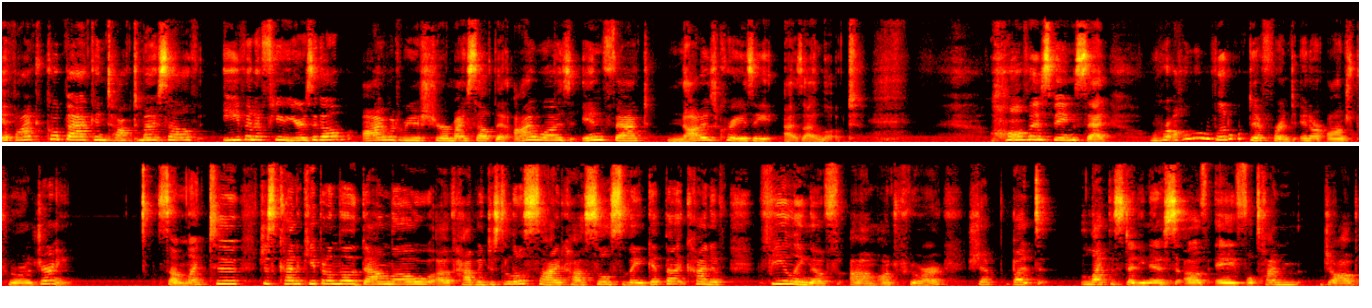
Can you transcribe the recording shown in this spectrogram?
if I could go back and talk to myself even a few years ago, I would reassure myself that I was, in fact, not as crazy as I looked. All this being said, we're all a little different in our entrepreneurial journey. Some like to just kind of keep it on the down low of having just a little side hustle so they get that kind of feeling of um, entrepreneurship, but like the steadiness of a full time job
